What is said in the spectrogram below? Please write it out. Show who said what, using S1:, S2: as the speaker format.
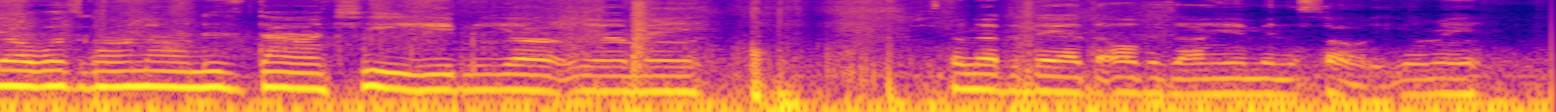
S1: Yo, what's going on? This Don Chi hit me up, you know what I mean? Just another day at the office out here in Minnesota, you know what I mean?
